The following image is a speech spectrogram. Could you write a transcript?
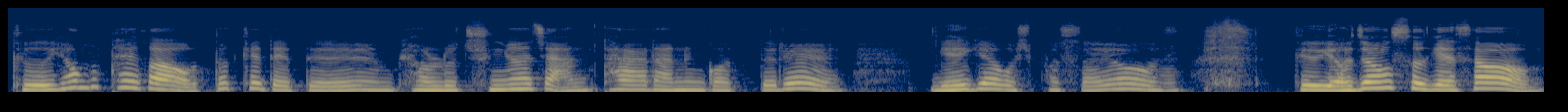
그 형태가 어떻게 되든 별로 중요하지 않다라는 것들을 얘기하고 싶었어요. 그 여정 속에서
